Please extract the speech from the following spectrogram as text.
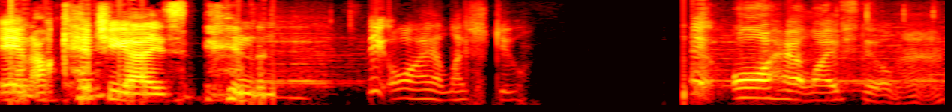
and I'll catch you guys in the They all had life steal. They all had life steal, man.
